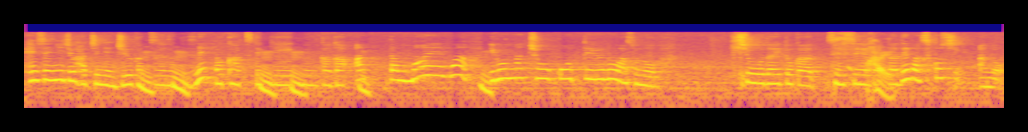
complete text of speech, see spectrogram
平成28年10月のですね、うん、爆発的噴火があった前は、うん、いろんな兆候っていうのはその気象台とか先生方では少し、はい、あの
